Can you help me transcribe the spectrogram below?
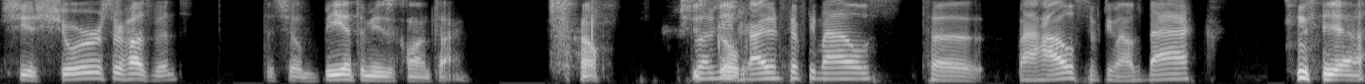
she assures her husband that she'll be at the musical on time. So she's Sometimes still, driving 50 miles to my house, 50 miles back. yeah,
